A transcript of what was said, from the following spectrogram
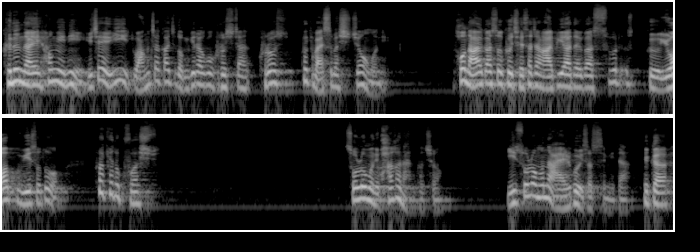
그는 나의 형이니 이제 이 왕자까지 넘기라고 그러시지 않, 그러, 그렇게 말씀하시죠, 어머니. 더 나아가서 그 제사장 아비아들과 그 요압 위에서도 그렇게도 구하시죠. 솔로몬이 화가 난 거죠. 이 솔로몬은 알고 있었습니다. 그러니까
